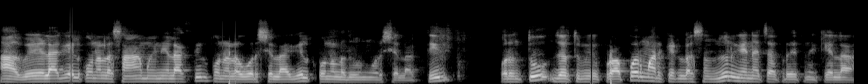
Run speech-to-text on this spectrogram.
हा वेळ लागेल कोणाला सहा महिने लागतील कोणाला वर्ष लागेल कोणाला दोन वर्ष लागतील. परंतु जर तुम्ही प्रॉपर मार्केटला समजून घेण्याचा प्रयत्न केला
